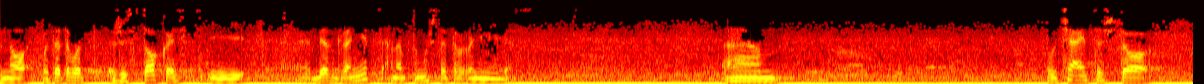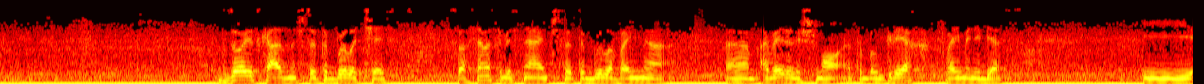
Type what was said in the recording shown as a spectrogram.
Но вот эта вот жестокость и э, без границ, она потому что это во имя небес. Эм, получается, что в Зоре сказано, что это было честь. Священность объясняет, что это было во имя эм, Авери Лишмо, это был грех во имя небес. И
